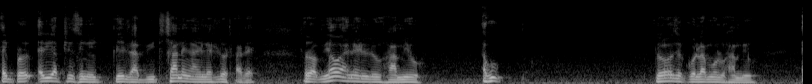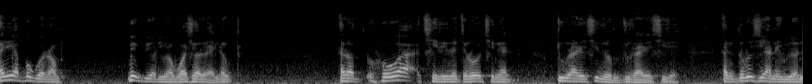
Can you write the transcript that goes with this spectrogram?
အဲ့အဲ့ဒီဖြစ်စဉ်တွေလေ့လာပြီးတခြားနိုင်ငံတွေလည်းလွှတ်ထားတယ် ဆိုတော့မြောက်အိုင်လန်လိုဟာမျိုးအခုလောလောဆယ်ကိုလာမို့လိုဟာမျိုးအဲ့ဒီကပုံကတော့ပြင့်ပြီးတော့ဒီမှာ workshop တွေလုပ်တယ်အဲ့တော့ဟိုကအခြေအနေနဲ့ကျွန်တော်တို့အခြေအနေတူတာတွေရှိတယ်မတူတာတွေရှိတယ်အဲ့တော့သူတို့ရှိကနေပြီးတော့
